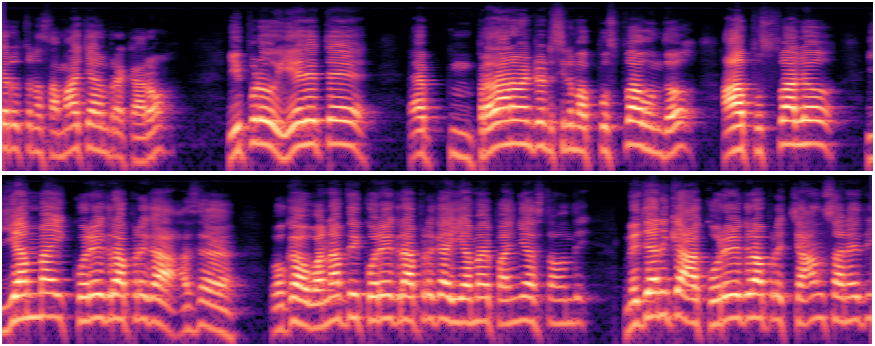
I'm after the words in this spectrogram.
జరుగుతున్న సమాచారం ప్రకారం ఇప్పుడు ఏదైతే ప్రధానమైనటువంటి సినిమా పుష్ప ఉందో ఆ పుష్పలో ఈ అమ్మాయి కొరియోగ్రాఫర్గా ఒక వన్ ఆఫ్ ది కొరియోగ్రాఫర్గా ఈ అమ్మాయి పనిచేస్తూ ఉంది. నిజానికి ఆ కొరియోగ్రాఫర్ ఛాన్స్ అనేది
